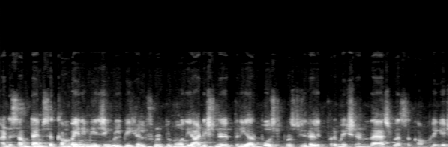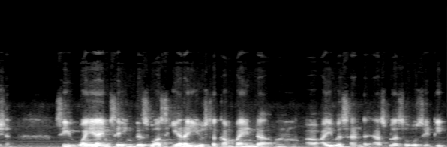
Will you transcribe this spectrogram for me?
And sometimes the combined imaging will be helpful to know the additional pre or post procedural information and as well as the complication. See why I'm saying this was here I used the combined um, uh, IVUS and as well as OCT.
